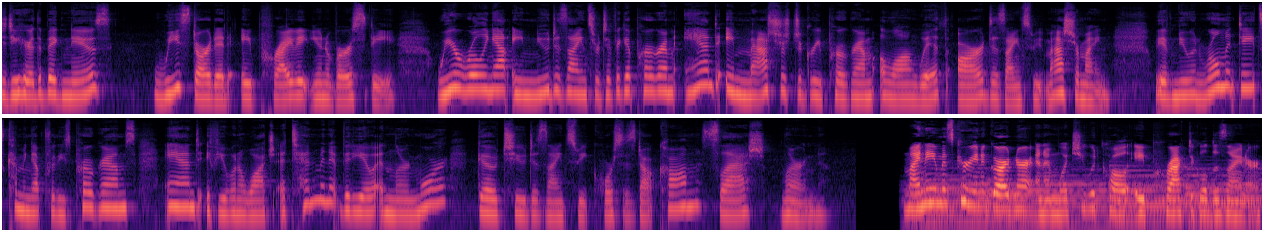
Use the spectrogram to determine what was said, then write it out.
Did you hear the big news? We started a private university. We are rolling out a new design certificate program and a master's degree program along with our Design Suite Mastermind. We have new enrollment dates coming up for these programs, and if you want to watch a 10-minute video and learn more, go to designsuitecourses.com/learn. My name is Carina Gardner, and I'm what you would call a practical designer.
